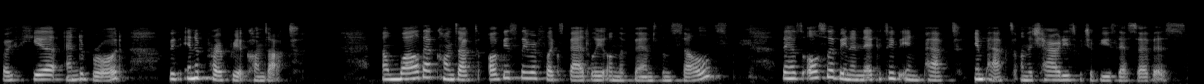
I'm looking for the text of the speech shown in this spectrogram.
both here and abroad, with inappropriate conduct. And while that conduct obviously reflects badly on the firms themselves, there has also been a negative impact, on the charities which have used their service.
